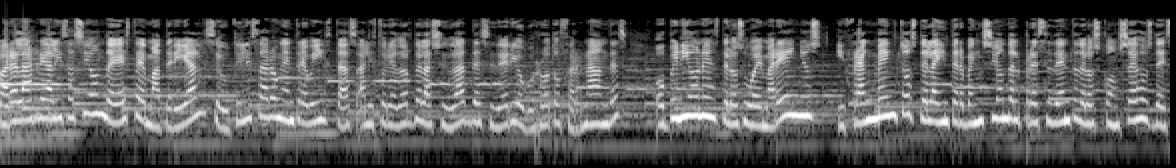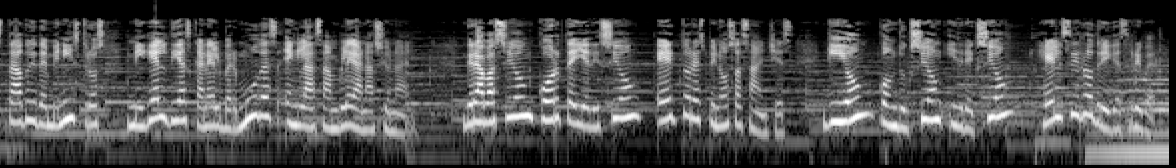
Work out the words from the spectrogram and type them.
Para la realización de este material se utilizaron entrevistas al historiador de la ciudad Desiderio Borroto Fernández, opiniones de los guaymareños y fragmentos de la intervención del presidente de los consejos de Estado y de Ministros, Miguel Díaz Canel Bermúdez, en la Asamblea Nacional. Grabación, corte y edición, Héctor Espinosa Sánchez. Guión, conducción y dirección, Gelsi Rodríguez Rivero.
